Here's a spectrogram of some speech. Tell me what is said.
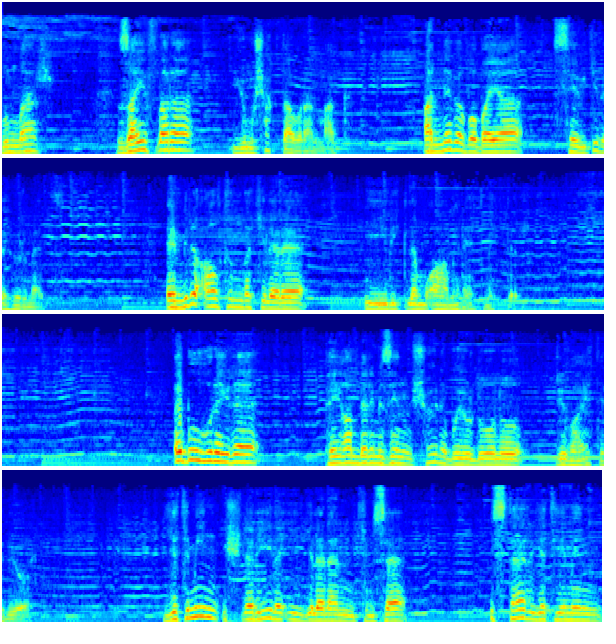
Bunlar zayıflara yumuşak davranmak, anne ve babaya sevgi ve hürmet, emri altındakilere iyilikle muamele etmektir. Ebu Hureyre Peygamberimizin şöyle buyurduğunu rivayet ediyor. Yetimin işleriyle ilgilenen kimse ister yetimin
